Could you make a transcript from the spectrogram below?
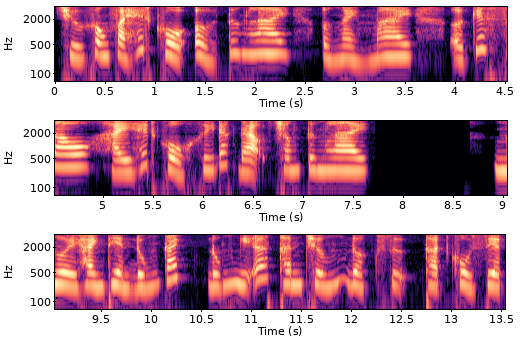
chứ không phải hết khổ ở tương lai ở ngày mai, ở kiếp sau hay hết khổ khi đắc đạo trong tương lai. Người hành thiền đúng cách, đúng nghĩa thân chứng được sự thật khổ diệt,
